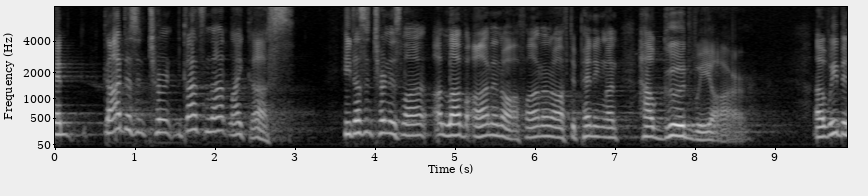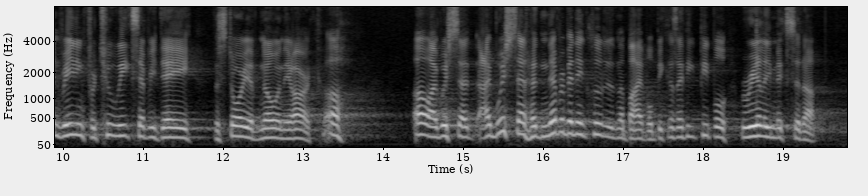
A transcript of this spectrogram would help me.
And God doesn't turn, God's not like us. He doesn't turn his uh, love on and off, on and off, depending on how good we are. Uh, we've been reading for two weeks every day the story of Noah and the ark. Oh, oh, I wish that I wish that had never been included in the Bible because I think people really mix it up.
